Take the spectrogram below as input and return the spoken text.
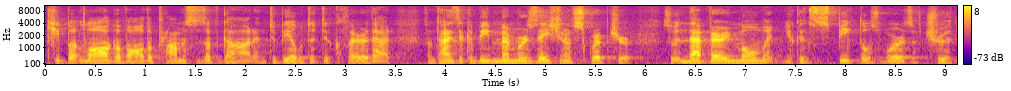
Keep a log of all the promises of God and to be able to declare that. Sometimes it could be memorization of scripture. So in that very moment, you can speak those words of truth.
